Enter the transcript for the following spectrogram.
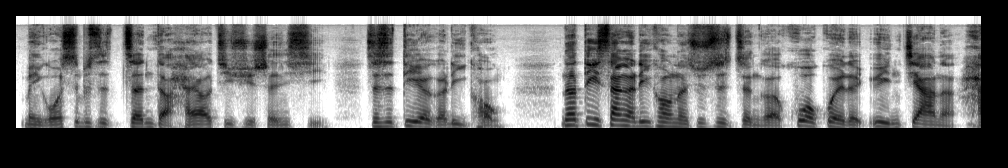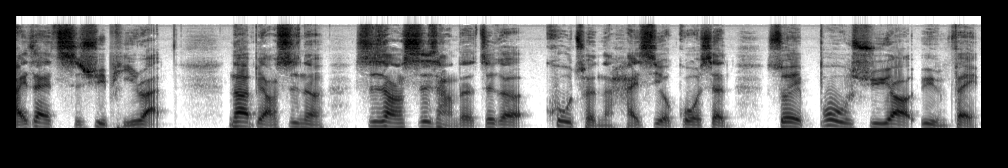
美国是不是真的还要继续升息？这是第二个利空。那第三个利空呢，就是整个货柜的运价呢还在持续疲软。那表示呢，事实上市场的这个库存呢还是有过剩，所以不需要运费。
